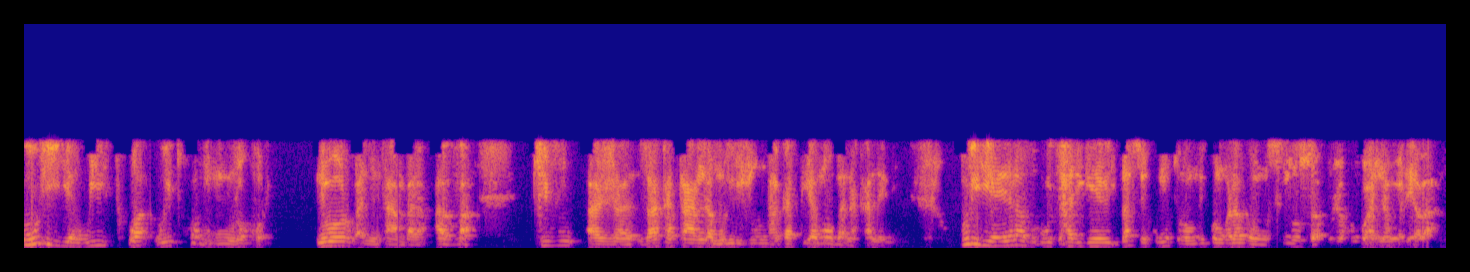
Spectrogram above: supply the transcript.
Uriya witwa witwa murokore ni we warwanya intambara ava kivu aja za katanga muri ju hagati ya moba na kalemi. Buriya yaravuga hari igihe basuye kumutura muri kongo aravuga ngo sinusubira kuja kurwanya bariya bantu.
